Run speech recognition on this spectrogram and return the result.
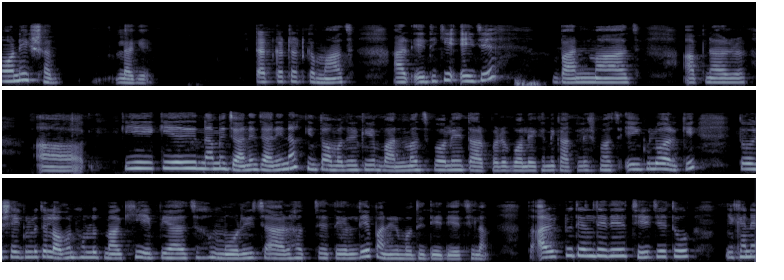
অনেক স্বাদ লাগে। টাটকা টাটকা মাছ। আর এদিকে এই যে বান মাছ, আপনার কে কে নামে জানে, জানি না। কিন্তু আমাদেরকে বান মাছ বলে, তারপরে বলে এখানে কাকলেশ মাছ, এইগুলো আর কি। তো সেইগুলোতে লবণ, হলুদ মাখিয়ে পেঁয়াজ, মরিচ আর হচ্ছে তেল দিয়ে পানির মধ্যে দিয়ে দিয়েছিলাম। তো আর একটু তেল দিয়ে দিয়েছি, যেহেতু এখানে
